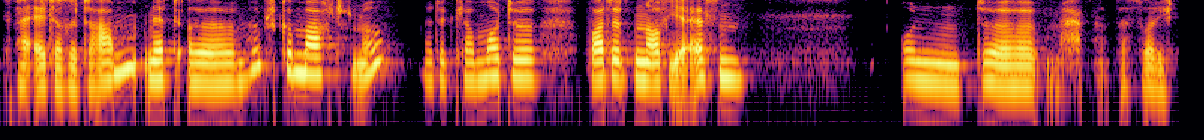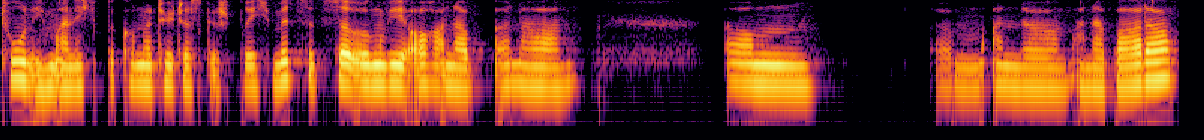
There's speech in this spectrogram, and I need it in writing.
zwei ältere Damen, nett äh, hübsch gemacht, ne? Nette Klamotte, warteten auf ihr Essen. Und äh, was soll ich tun? Ich meine, ich bekomme natürlich das Gespräch mit, sitze da irgendwie auch an der, an der, ähm, ähm, an der, an der Bar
